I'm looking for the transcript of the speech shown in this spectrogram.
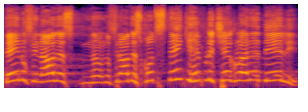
tem no final das, no, final das contas, tem que refletir a glória dEle.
